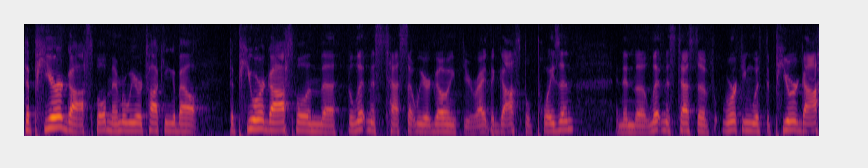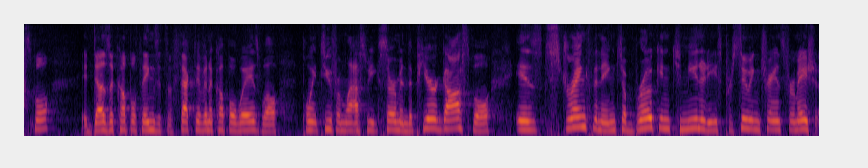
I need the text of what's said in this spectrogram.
The pure gospel, remember we were talking about the pure gospel and the, the litmus test that we were going through, right? The gospel poison, and then the litmus test of working with the pure gospel. It does a couple things, it's effective in a couple ways. Well, point two from last week's sermon, the pure gospel is strengthening to broken communities pursuing transformation,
